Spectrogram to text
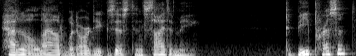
hadn't allowed what already exists inside of me to be present,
